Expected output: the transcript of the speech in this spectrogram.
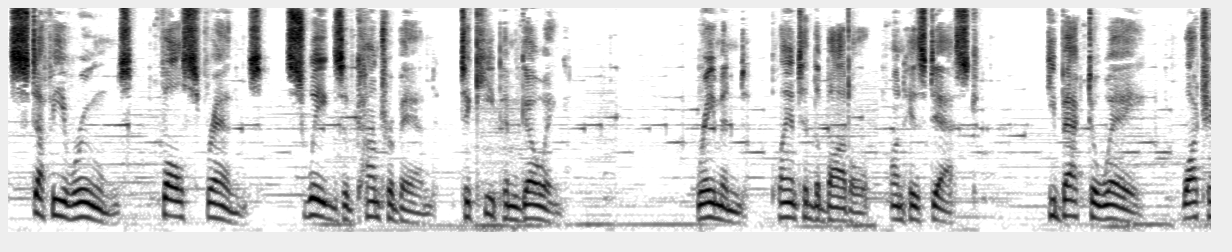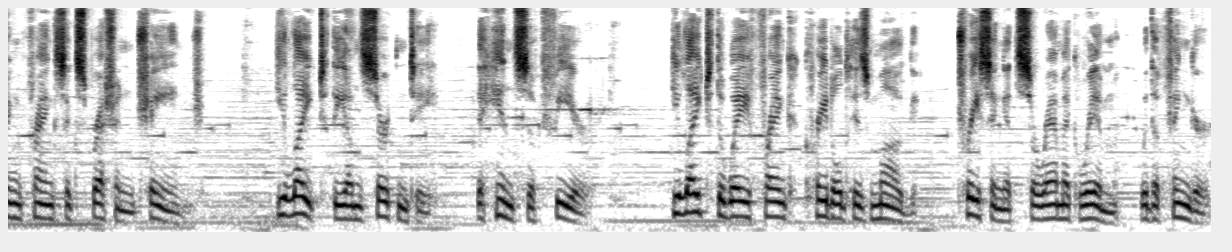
Stuffy rooms, false friends, swigs of contraband to keep him going. Raymond planted the bottle on his desk. He backed away, watching Frank's expression change. He liked the uncertainty, the hints of fear. He liked the way Frank cradled his mug, tracing its ceramic rim with a finger.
